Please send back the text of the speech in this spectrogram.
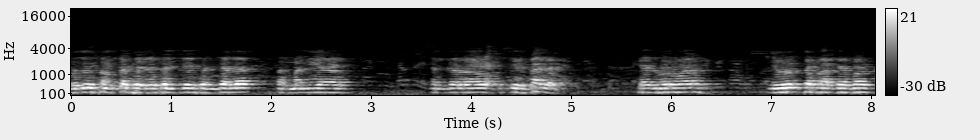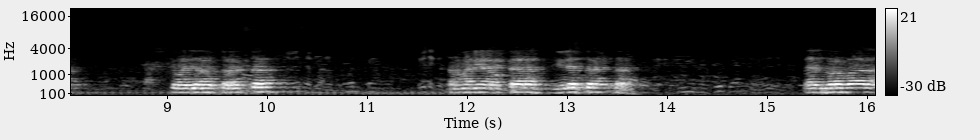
मजूर संस्था फेडरेशनचे संचालक सन्माननीय शंकरराव क्षीरसागर. त्याचबरोबर निवृत्त प्राध्यापक शिवाजीराव सरक सर. सन्माननीय डॉक्टर निलेश सरक सर. त्याचबरोबर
